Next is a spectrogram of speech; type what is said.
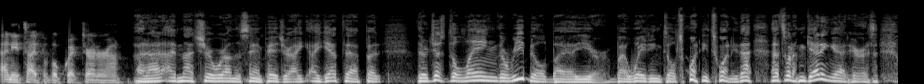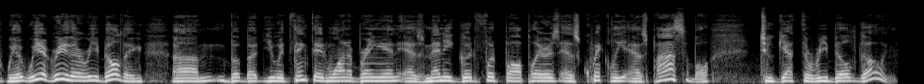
any type of a quick turnaround. And I, am not sure we're on the same page here. I, I get that, but they're just delaying the rebuild by a year by waiting till 2020. That that's what I'm getting at here. Is we we agree they're rebuilding, um, but but you would think they'd want to bring in as many good football players as quickly as possible to get the rebuild going.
